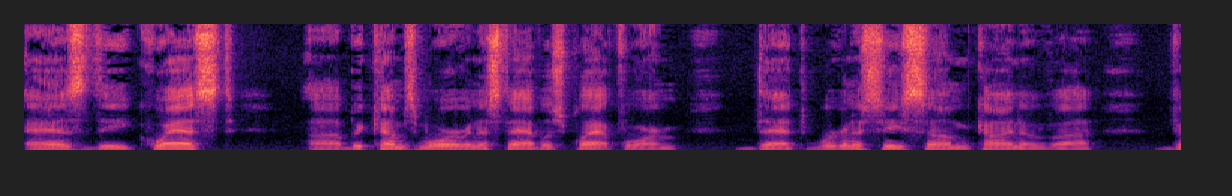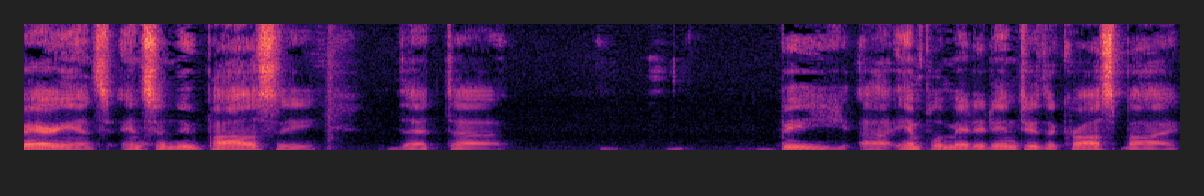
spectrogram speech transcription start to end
as the Quest uh, becomes more of an established platform that we're going to see some kind of uh, variance and some new policy that uh, be uh, implemented into the cross buy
